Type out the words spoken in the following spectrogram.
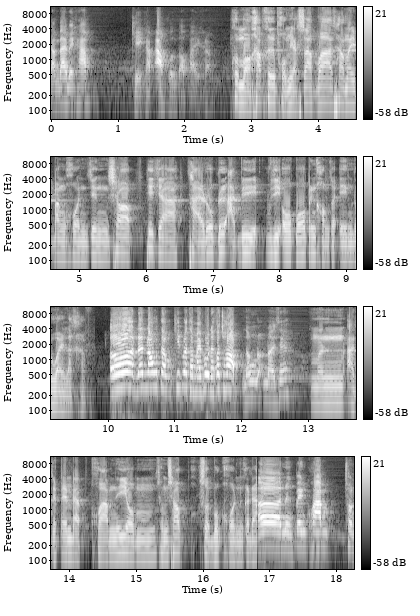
จำได้ไหมครับโอเคครับอ้าวคนต่อไปครับ คุณหมอครับคือผมอยากทราบว่าทำไมบางคนจึงชอบที่จะถ่ายรูปหรืออัดวิดีโอโป๊เป็นของตัวเองด้วยล่ะครับ เออแล้วน้องคิดว่าทำไมพวกนั้นเขาชอบน้องหน่อยซิมันอาจจะเป็นแบบความนิยมชมชอบส่วนบุคคลก็ได้ เออหนึ่งเป็นความชน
